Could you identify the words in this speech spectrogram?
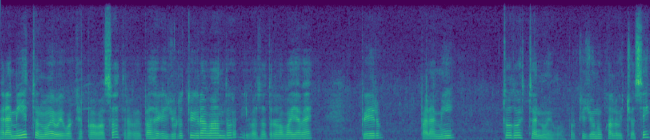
para mí esto es nuevo igual que para vosotros lo que pasa es que yo lo estoy grabando y vosotros lo vais a ver pero para mí todo esto es nuevo porque yo nunca lo he hecho así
